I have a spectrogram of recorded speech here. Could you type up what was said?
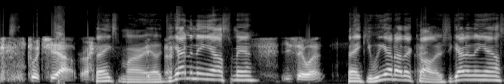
Put you out, right? Thanks, Mario. You got anything else, man? You say what? Thank you. We got other callers. You got anything else?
